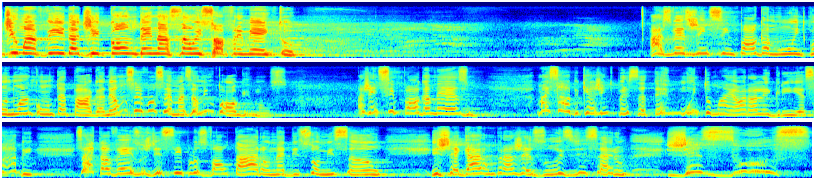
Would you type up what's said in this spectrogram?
de uma vida de condenação e sofrimento. Às vezes a gente se empolga muito quando uma conta é paga. Né? Eu não sei você, mas eu me empolgo, irmãos. A gente se empolga mesmo. Mas sabe que a gente precisa ter muito maior alegria, sabe? Certa vez os discípulos voltaram né, de sua missão e chegaram para Jesus e disseram: Jesus,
